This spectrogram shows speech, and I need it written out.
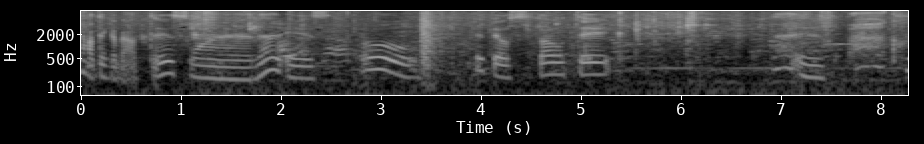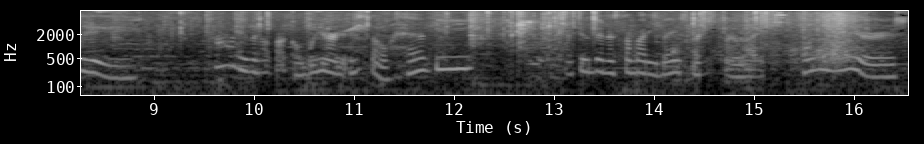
What y'all think about this one? That is, oh, it feels so thick. That is ugly. I don't even know if I can wear it. It's so heavy. Like it's been in somebody's basement for like 20 years.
